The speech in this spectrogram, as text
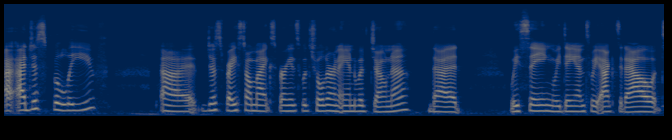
I, I just believe, uh, just based on my experience with children and with Jonah, that we sing, we dance, we act it out,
